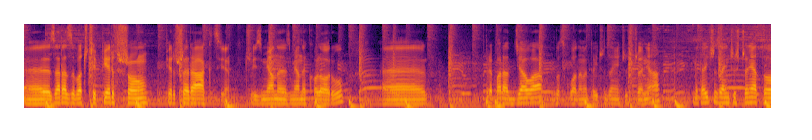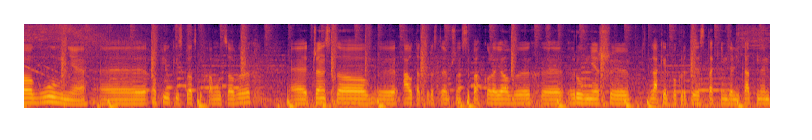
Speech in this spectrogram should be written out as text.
E, zaraz zobaczycie pierwszą, pierwsze reakcje, czyli zmianę, zmianę koloru. E, preparat działa, rozkłada metaliczne zanieczyszczenia. Metaliczne zanieczyszczenia to głównie e, opiłki z klocków hamulcowych, często e, auta, które stoją przy nasypach kolejowych, e, również e, lakier pokryty jest takim delikatnym,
